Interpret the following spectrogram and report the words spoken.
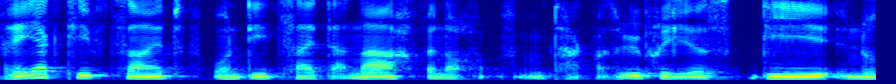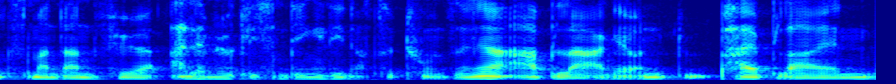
Reaktivzeit und die Zeit danach, wenn noch am Tag was übrig ist, die nutzt man dann für alle möglichen Dinge, die noch zu tun sind. Ja, Ablage und Pipeline,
